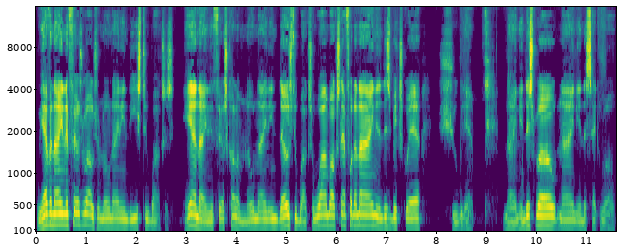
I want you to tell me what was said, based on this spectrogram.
We have a nine in the first row, so no nine in these two boxes. Here, nine in the first column, no nine in those two boxes. One box left for the nine in this big square. Should be there. Nine in this row, nine in the second row.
